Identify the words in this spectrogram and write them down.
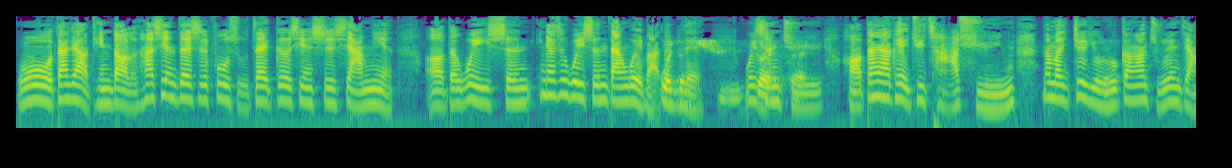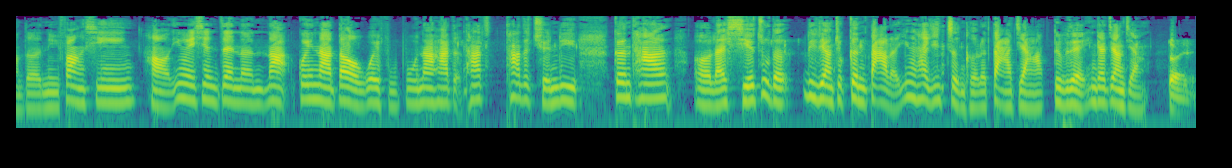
哦，大家有听到了，他现在是附属在各县市下面呃的卫生，应该是卫生单位吧，对不对？卫生局，好，大家可以去查询。那么就有如刚刚主任讲的，你放心，好，因为现在呢，那归纳到卫福部，那他的他他的权利跟他呃来协助的力量就更大了，因为他已经整合了大家，对不对？应该这样讲。对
